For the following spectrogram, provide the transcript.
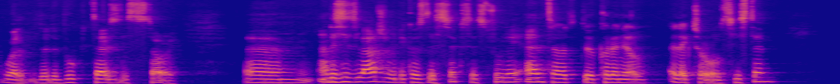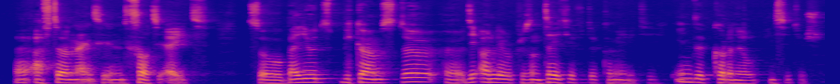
well, the, the, book tells this story. Um, and this is largely because they successfully entered the colonial electoral system uh, after 1948. So Bayoud becomes the, uh, the only representative of the community in the colonial institutions.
